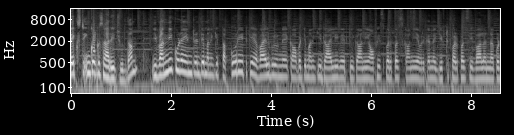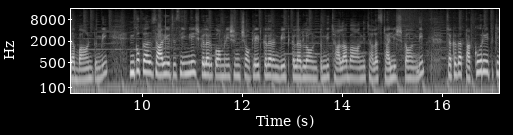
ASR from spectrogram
నెక్స్ట్ ఇంకొక సారీ చూద్దాం. ఇవన్నీ కూడా ఏంటంటే మనకి తక్కువ రేట్కి అవైలబుల్ ఉన్నాయి కాబట్టి మనకి డైలీ వేర్కి కానీ ఆఫీస్ పర్పస్ కానీ ఎవరికైనా గిఫ్ట్ పర్పస్ ఇవ్వాలన్నా కూడా బాగుంటుంది. ఇంకొక సారీ వచ్చేసి English colour combination chocolate colour and wheat కలర్లో ఉంటుంది. చాలా బాగుంది చాలా స్టైలిష్గా ఉంది. చక్కగా తక్కువ రేట్కి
